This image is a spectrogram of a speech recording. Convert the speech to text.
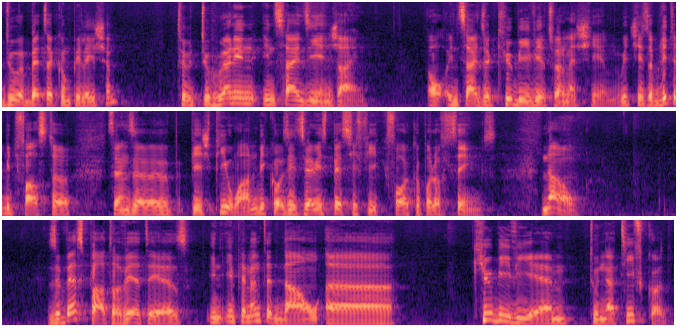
do a better compilation to, to run in, inside the engine or inside the QB virtual machine, which is a little bit faster than the PHP one because it's very specific for a couple of things. Now, the best part of it is in implemented now uh, QBVM to native code.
